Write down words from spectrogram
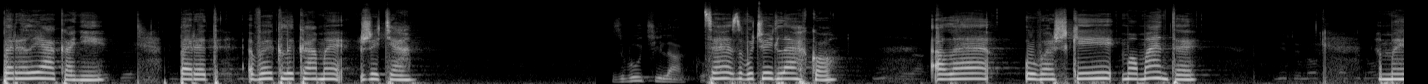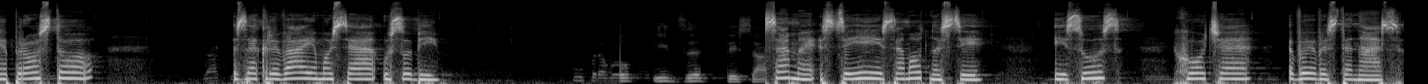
перелякані перед викликами життя. Це звучить легко, але у важкі моменти. Ми просто закриваємося у собі. Саме з цієї самотності Ісус хоче вивести нас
